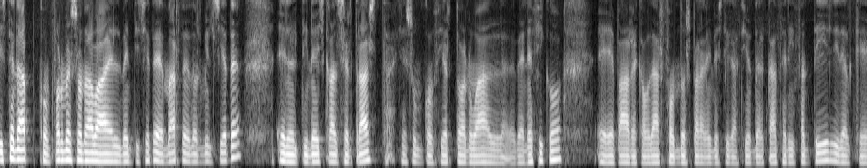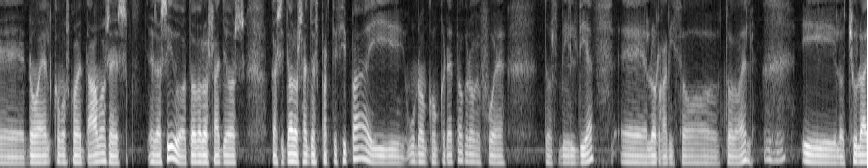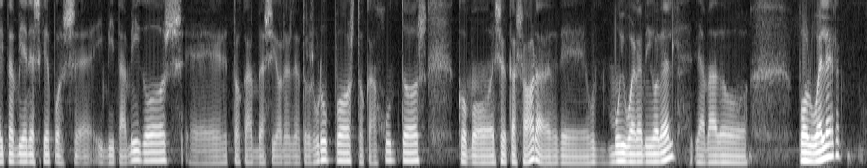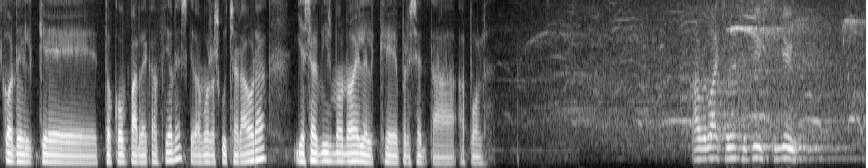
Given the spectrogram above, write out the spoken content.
Listen Up, conforme sonaba el 27 de marzo de 2007 en el Teenage Cancer Trust, que es un concierto anual benéfico eh, para recaudar fondos para la investigación del cáncer infantil y del que Noel, como os comentábamos, es, es asiduo. Todos los años, casi todos los años participa y uno en concreto creo que fue 2010 eh, lo organizó todo él. Y lo chulo ahí también es que pues eh, invita amigos, eh, tocan versiones de otros grupos, tocan juntos, como es el caso ahora de un muy buen amigo de él llamado Paul Weller, con el que tocó un par de canciones que vamos a escuchar ahora y es el mismo Noel el que presenta a Paul. I would like to introduce to you,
